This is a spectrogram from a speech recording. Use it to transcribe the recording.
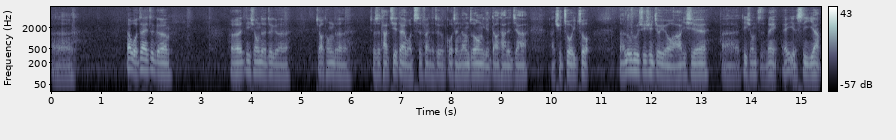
呃，那我在这个和弟兄的这个交通的，就是他接待我吃饭的这个过程当中，也到他的家啊去坐一坐。那陆陆续续就有啊一些呃弟兄姊妹，哎也是一样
